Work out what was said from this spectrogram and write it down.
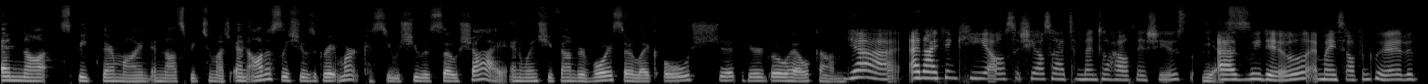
and not speak their mind and not speak too much. And honestly, she was a great mark because she was she was so shy. And when she found her voice, they're like, "Oh shit, here go hell come." Yeah, and I think he also she also had some mental health issues, Yes. as we do, and myself included.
